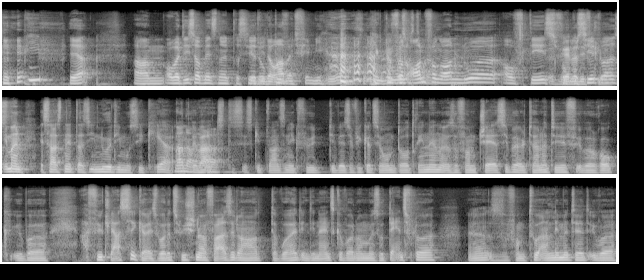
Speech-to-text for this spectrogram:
ja. Um, aber das hat mich jetzt noch interessiert. Ob du, Arbeit für mich. Ja, du von Anfang an nur auf das, das fokussiert warst. Ich meine, es heißt nicht, dass ich nur die Musik her, nein, nein, privat. Ja. Das, es gibt wahnsinnig viel Diversifikation da drinnen, also von Jazz über Alternative, über Rock, über auch viel Klassiker. Es war dazwischen eine Phase, da, hat, da war halt in die 90er war dann mal so Dancefloor Ja, also vom Tour Unlimited über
